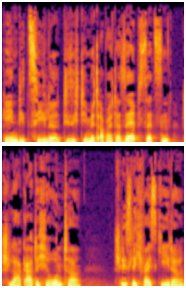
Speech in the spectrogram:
gehen die Ziele, die sich die Mitarbeiter selbst setzen, schlagartig runter. Schließlich weiß jeder,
